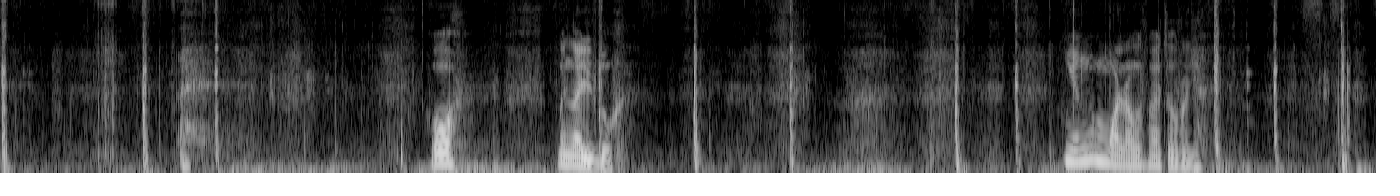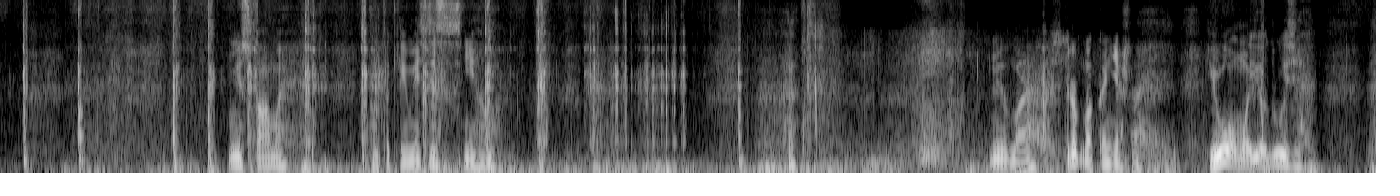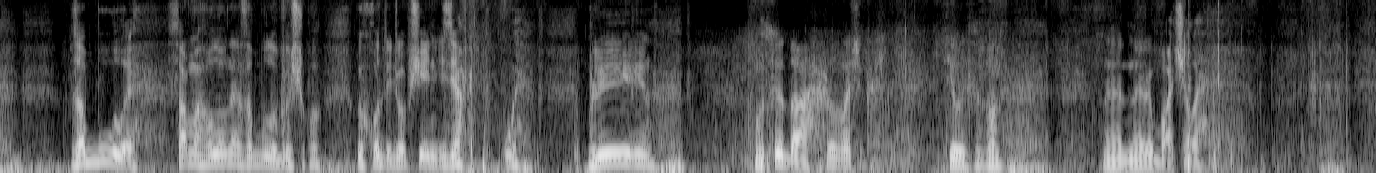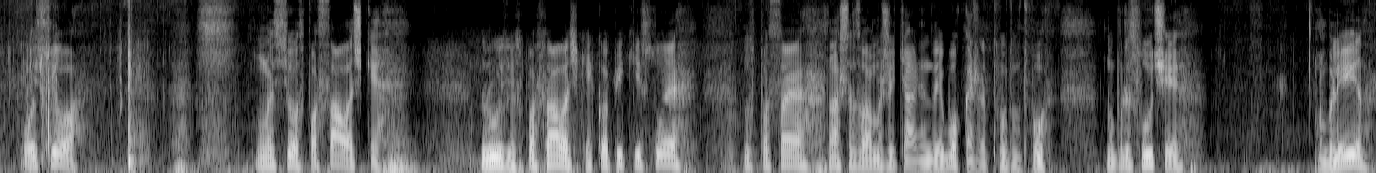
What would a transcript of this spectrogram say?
О, ми на льду. Ні, нормально, ви знаєте, вроді. Містами. Ну такий вместе з снігом. Не знаю, стрьомно, конечно. Йо-моє, друзі. Забули. Саме головне забули, бо чого виходить взагалі нельзя. Ой, блін. Оце да. Що значить цілий сезон не, не рибачили. Ось о. Ось спасалочки. Друзі, спасалочки, копійки стоять, ну спасає наше з вами життя. Не дай Бог, каже, тьфу -тьфу -тьфу. Ну при случаї, блін,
